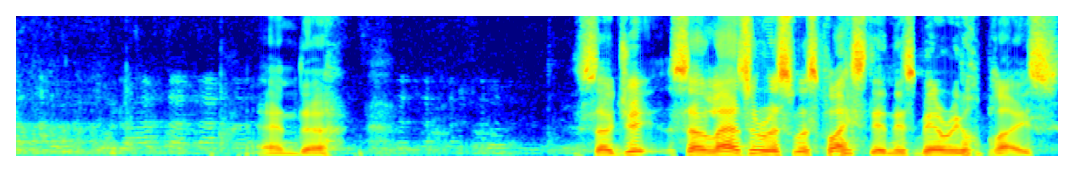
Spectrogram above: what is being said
and uh, so, G- so Lazarus was placed in this burial place.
